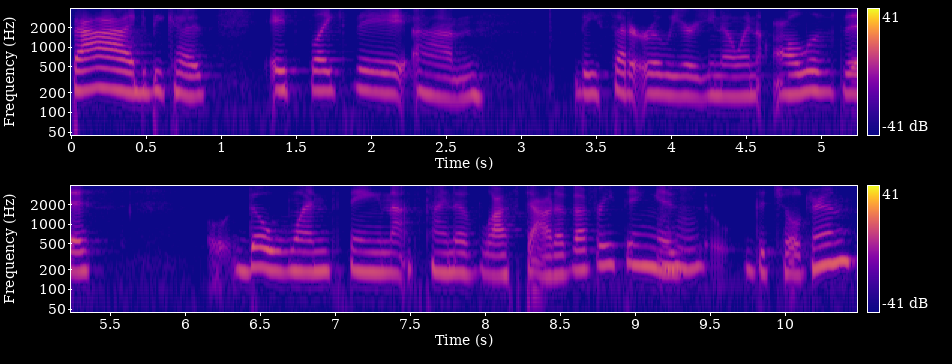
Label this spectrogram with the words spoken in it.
bad because it's like they um they said earlier, you know, in all of this, the one thing that's kind of left out of everything is Mm-hmm. the children.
